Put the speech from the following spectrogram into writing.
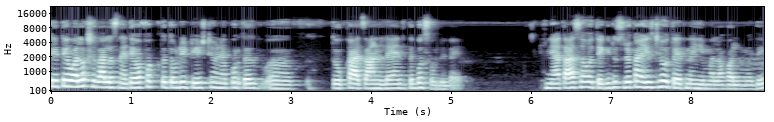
ते तेव्हा लक्षात आलंच नाही. तेव्हा फक्त तो डी टी एच ठेवण्यापुरताच तो काच आणला आहे आणि तिथं बसवलेला आहे. आणि आता असं होतं की दुसरं काहीच ठेवता येत नाही आहे मला हॉलमध्ये.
